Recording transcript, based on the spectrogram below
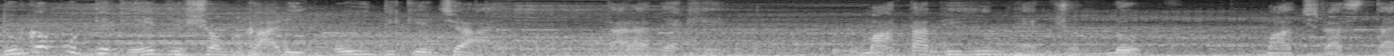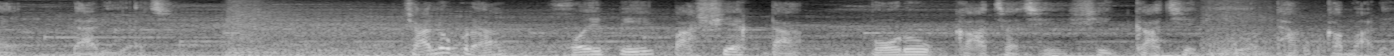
দুর্গাপুর থেকে যেসব গাড়ি ওই দিকে যায়, তারা দেখে মাতাবিহীন একজন লোক মাঝ রাস্তায় দাঁড়িয়ে আছে। চালকরা ভয় পেয়ে পাশে একটা বড় কাচ আছে, সেই কাছে গিয়ে ধাক্কা মারে।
